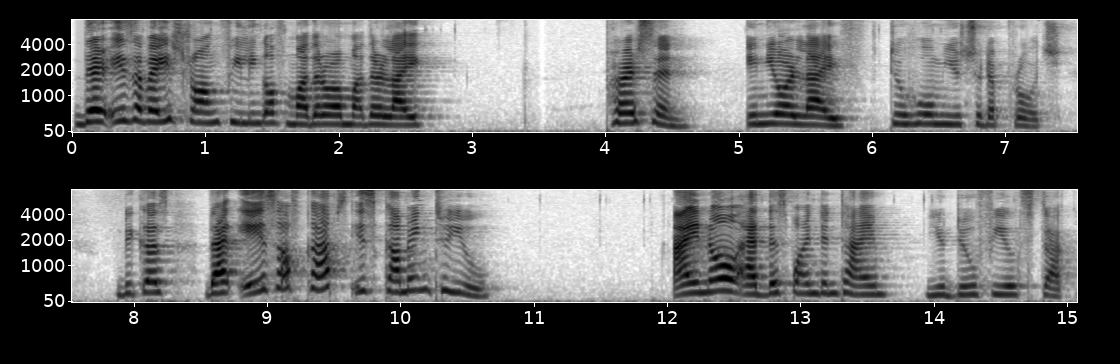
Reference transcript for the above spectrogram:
There is a very strong feeling of mother or mother like person in your life to whom you should approach because that ace of cups is coming to you. I know at this point in time you do feel stuck.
